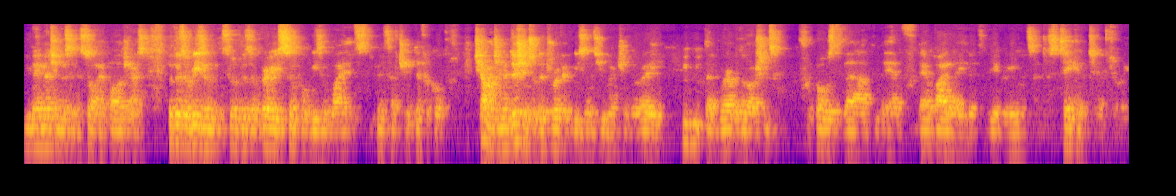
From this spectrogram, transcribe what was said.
You may mention this, and so I apologize, but there's a reason, so there's a very simple reason why it's been such a difficult challenge, in addition to the terrific reasons you mentioned already, Mhm. that wherever the Russians proposed that, they have, they have violated the agreements and just taken the territory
